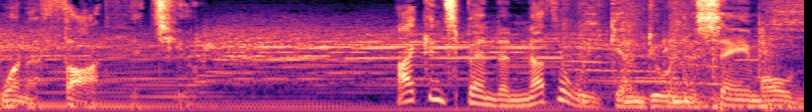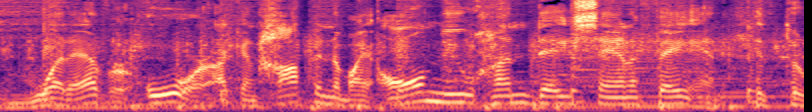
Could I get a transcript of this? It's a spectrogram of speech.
when a thought hits you. I can spend another weekend doing the same old whatever, or I can hop into my all new Hyundai Santa Fe and hit the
